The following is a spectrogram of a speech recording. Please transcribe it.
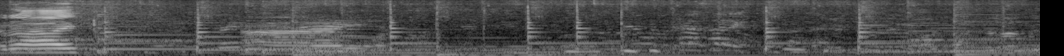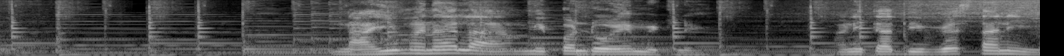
राय. नाही म्हणायला मी पण डोळे मिटले आणि त्या दिव्यस्थानी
